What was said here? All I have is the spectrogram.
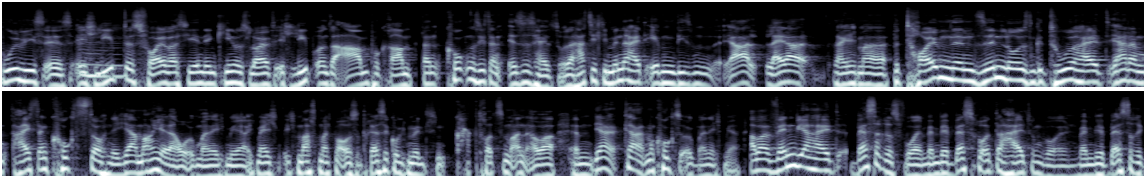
cool, wie es ist. Ich mhm. liebe das voll, was hier in den Kinos läuft. Ich liebe unser Abendprogramm. Dann gucken sie, dann ist es halt so. Dann hat sich die Minderheit eben diesem, ja, leider sage ich mal, betäubenden, sinnlosen Getue halt, ja, dann heißt, dann guckt's doch nicht. Ja, mache ich ja dann auch irgendwann nicht mehr. Ich meine, ich, ich mache es manchmal aus Interesse, gucke ich mir diesen Kack trotzdem an, aber ähm, ja, klar, man guckt es irgendwann nicht mehr. Aber wenn wir halt Besseres wollen, wenn wir bessere Unterhaltung wollen, wenn wir bessere,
